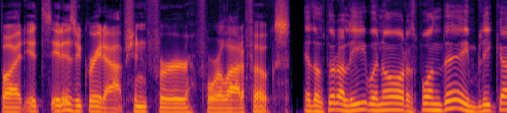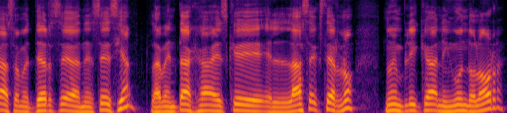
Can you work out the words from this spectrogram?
but it's it is a great option for for a lot of folks. El doctor Ali, bueno, responde, implica someterse a anestesia. La ventaja es que el láser externo no implica ningún dolor,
